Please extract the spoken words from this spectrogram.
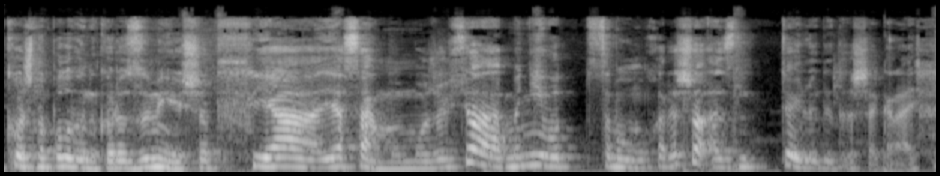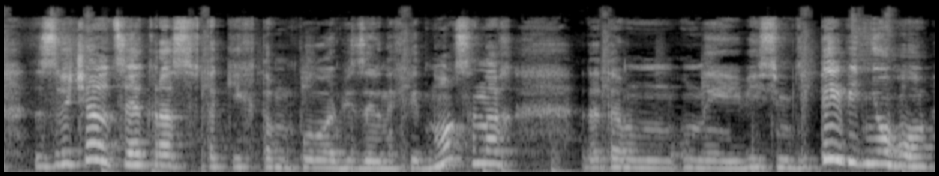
кожна половинка розуміє, що я, я сам можу все, а мені от самому хорошо, а з тої людини ще краще. Зазвичай це якраз в таких там полуабізивних відносинах, де там у неї вісім дітей від нього,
